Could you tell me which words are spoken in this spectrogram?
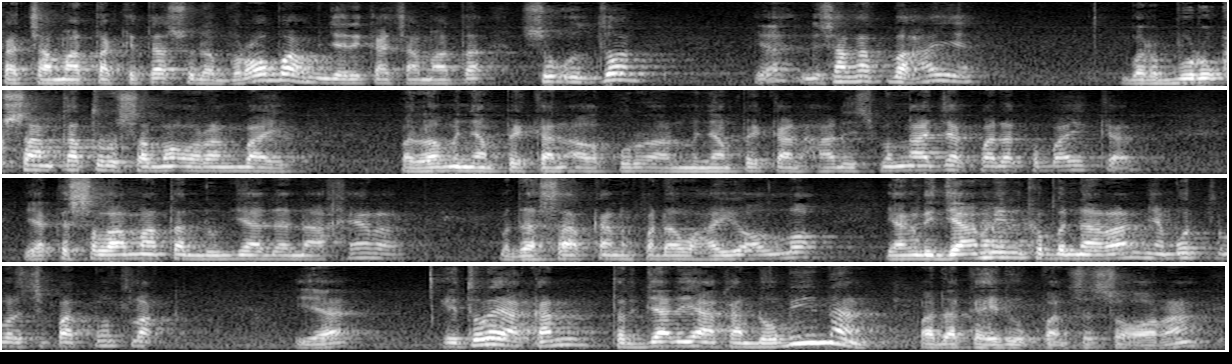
kacamata kita sudah berubah menjadi kacamata suudzon. Ya, ini sangat bahaya. Berburuk sangka terus sama orang baik. Padahal menyampaikan Al-Quran, menyampaikan hadis, mengajak pada kebaikan. Ya, keselamatan dunia dan akhirat. Berdasarkan pada wahyu Allah yang dijamin kebenarannya bersifat mutlak. Ya, itulah yang akan terjadi yang akan dominan pada kehidupan seseorang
